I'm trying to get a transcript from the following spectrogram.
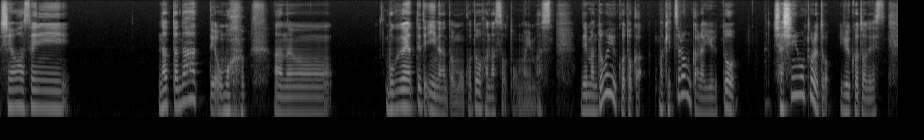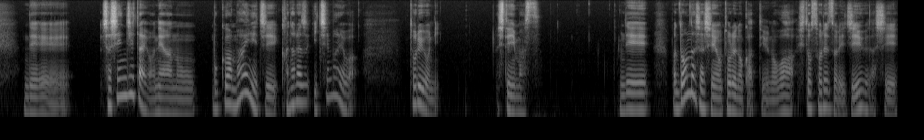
幸せになったなって思う あの僕がやってていいなと思うことを話そうと思います。で、まあどういうことか、まあ、結論から言うと、写真を撮るということです。で、写真自体はね、あの、僕は毎日必ず1枚は撮るようにしています。で、まあ、どんな写真を撮るのかっていうのは人それぞれ自由だし、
